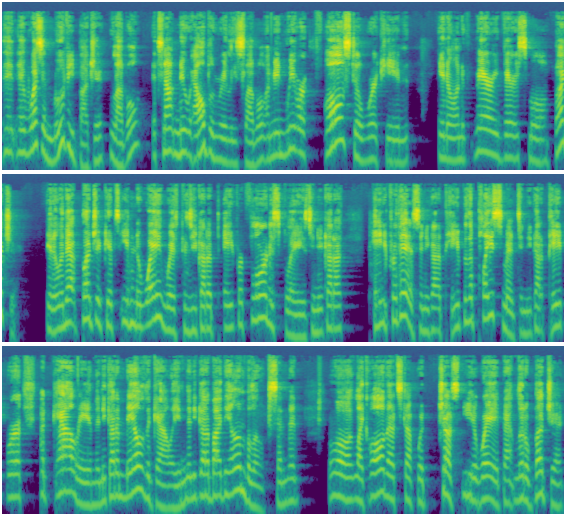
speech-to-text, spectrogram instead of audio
It, it wasn't movie budget level. It's not new album release level. I mean, we were all still working, you know, on a very, very small budget, you know, and that budget gets evened away with because you got to pay for floor displays and you got to pay for this and you got to pay for the placement and you got to pay for a galley and then you got to mail the galley and then you got to buy the envelopes and then well like all that stuff would just eat away at that little budget.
